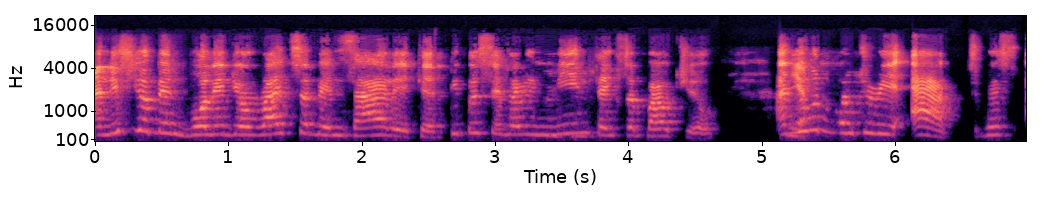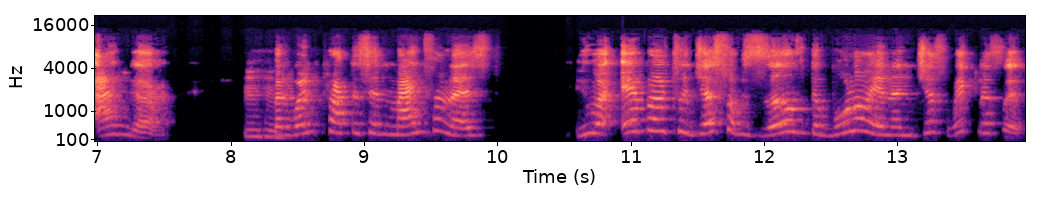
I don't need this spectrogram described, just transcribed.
and if you've been bullied, your rights have been violated. People say very mean things about you. And Yeah. you would want to react with anger. Mm-hmm. But when practicing mindfulness, you are able to just observe the bullying and just witness it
